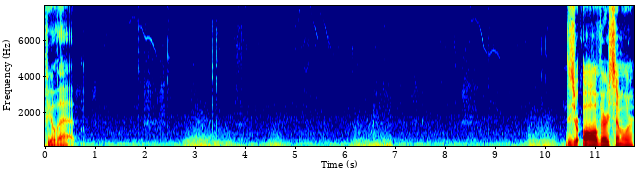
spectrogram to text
feel that. These are all very similar.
